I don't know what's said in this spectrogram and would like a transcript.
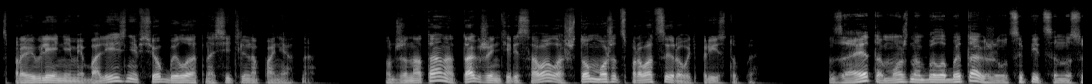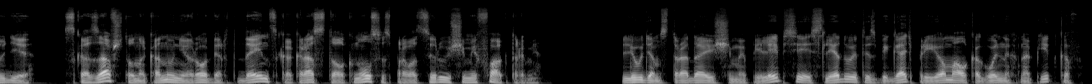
С проявлениями болезни все было относительно понятно. Но Джонатана также интересовало, что может спровоцировать приступы. За это можно было бы также уцепиться на суде, сказав, что накануне Роберт Дейнс как раз столкнулся с провоцирующими факторами. Людям, страдающим эпилепсией, следует избегать приема алкогольных напитков,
